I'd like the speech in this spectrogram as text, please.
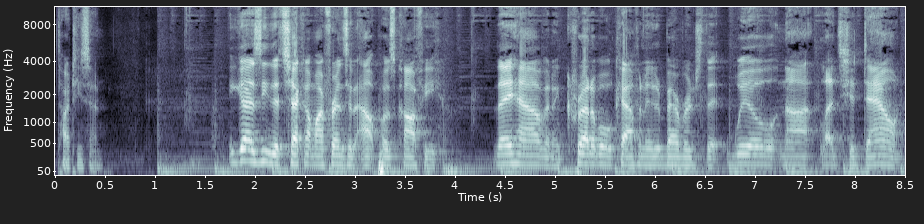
Talk to you soon. You guys need to check out my friends at Outpost Coffee. They have an incredible caffeinated beverage that will not let you down.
